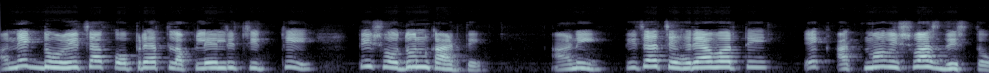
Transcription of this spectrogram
अनेक धुळीच्या कोपऱ्यात लपलेली चिठ्ठी ती शोधून काढते आणि तिच्या चेहऱ्यावरती एक आत्मविश्वास दिसतो.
